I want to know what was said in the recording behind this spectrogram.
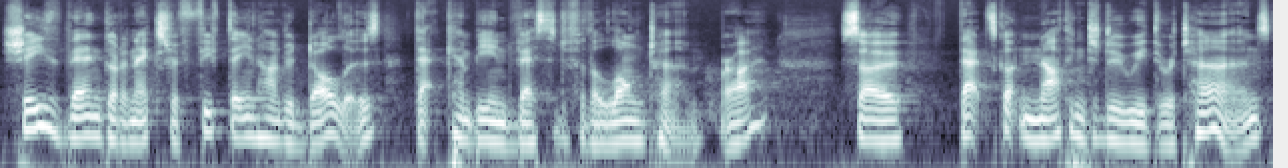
she's then got an extra $1,500 that can be invested for the long term, right? So that's got nothing to do with returns.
